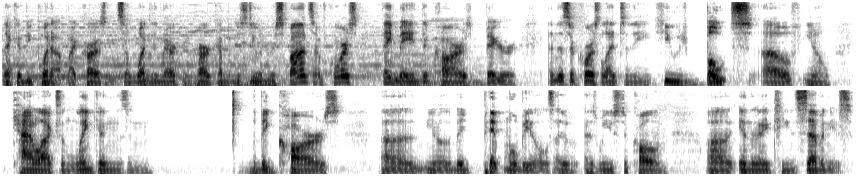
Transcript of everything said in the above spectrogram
that could be put out by cars. And so, what did the American car companies do in response? Of course, they made the cars bigger. And this, of course, led to the huge boats of, you know, Cadillacs and Lincolns and the big cars, uh, you know, the big pit mobiles, as, we used to call them uh, in the 1970s.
